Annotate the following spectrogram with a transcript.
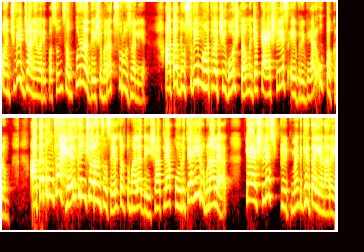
पंचवीस जानेवारीपासून संपूर्ण देशभरात सुरू झाली आहे. आता दुसरी महत्वाची गोष्ट म्हणजे कॅशलेस एव्हरीवेअर उपक्रम. आता तुमचा हेल्थ इन्शुरन्स असेल तर तुम्हाला देशातल्या कोणत्याही रुग्णालयात कॅशलेस ट्रीटमेंट घेता येणार आहे.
